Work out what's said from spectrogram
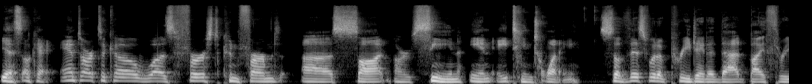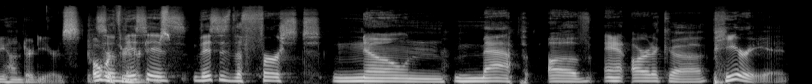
Yes, okay. Antarctica was first confirmed, uh, sought or seen in 1820. So this would have predated that by 300 years. Over so 300 this years. is this is the first known map of Antarctica. Period.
